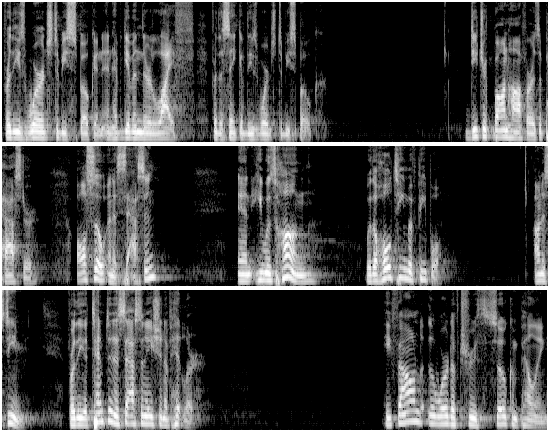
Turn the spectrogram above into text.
for these words to be spoken and have given their life for the sake of these words to be spoke. Dietrich Bonhoeffer is a pastor, also an assassin, and he was hung with a whole team of people on his team for the attempted assassination of Hitler. He found the word of truth so compelling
